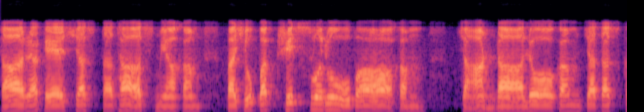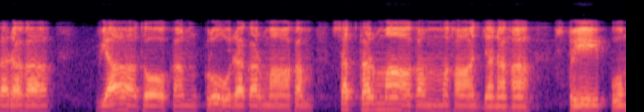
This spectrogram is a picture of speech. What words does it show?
तारकेशस्तथास्म्यहं पशुपक्षिस्वरूपाहं चाण्डालोहं च तस्करः व्याधोऽहं क्रूरकर्माहं सत्कर्माहं महाजनः स्त्रीपुं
